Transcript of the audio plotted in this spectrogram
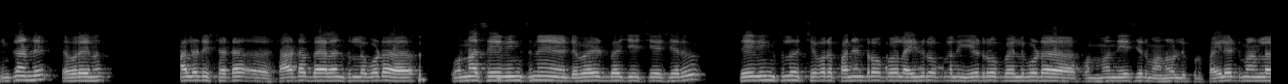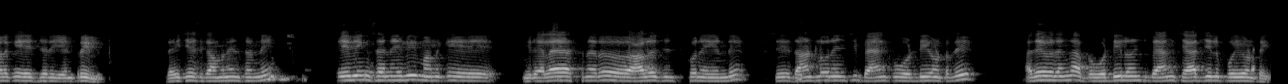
ఇంకా అండి ఎవరైనా? ఆల్రెడీ స్టార్ట స్టార్టప్ బ్యాలెన్స్లో కూడా ఉన్న సేవింగ్స్ని డివైడ్ బై చేసి చేశారు. సేవింగ్స్లో చివరి పన్నెండు రూపాయలు ఐదు రూపాయలు ఏడు రూపాయలు కూడా కొంతమంది వేసారు మన వాళ్ళు ఇప్పుడు పైలట్ మండలాలకే వేసారు ఎంట్రీలు. దయచేసి గమనించండి. సేవింగ్స్ అనేవి మనకి మీరు ఎలా వేస్తున్నారో ఆలోచించుకొని వేయండి. దాంట్లో నుంచి బ్యాంకు వడ్డీ ఉంటుంది. అదేవిధంగా వడ్డీలో నుంచి బ్యాంక్ ఛార్జీలు పోయి ఉంటాయి.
